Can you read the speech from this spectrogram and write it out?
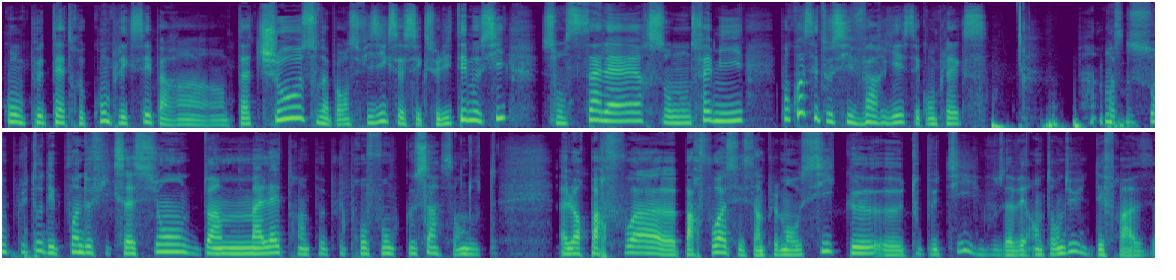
qu'on peut être complexé par un, tas de choses, son apparence physique, sa sexualité, mais aussi son salaire, son nom de famille. Pourquoi c'est aussi varié ces complexes? Parce que ce sont plutôt des points de fixation d'un mal-être un peu plus profond que ça, sans doute. Alors parfois, euh, parfois c'est simplement aussi que euh, tout petit, vous avez entendu des phrases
